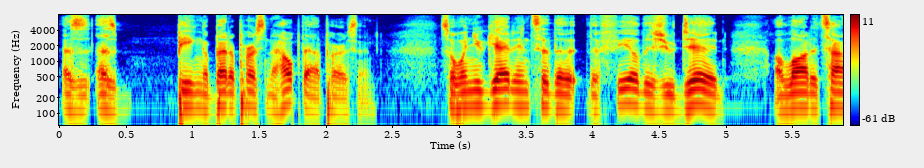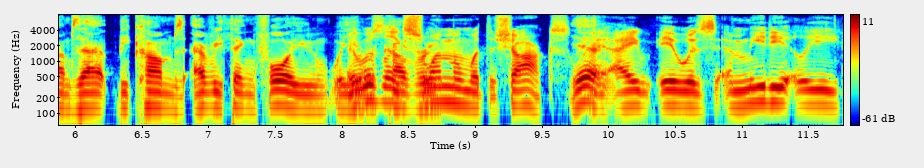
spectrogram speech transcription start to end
as as being a better person to help that person. So when you get into the, the field as you did, a lot of times that becomes everything for you. Where It was like swimming with the sharks. Yeah. I, I it was immediately.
